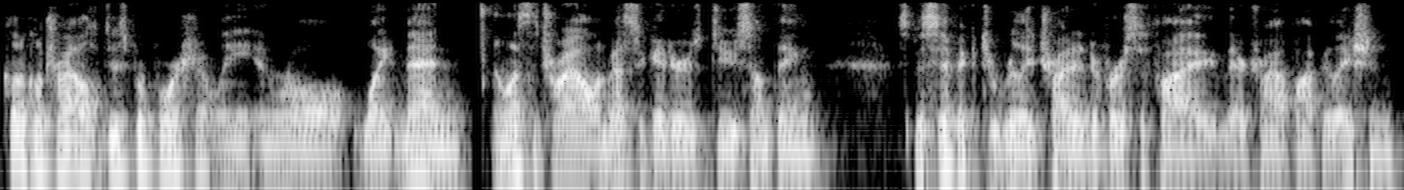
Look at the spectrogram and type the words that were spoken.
clinical trials disproportionately enroll white men unless the trial investigators do something specific to really try to diversify their trial population.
